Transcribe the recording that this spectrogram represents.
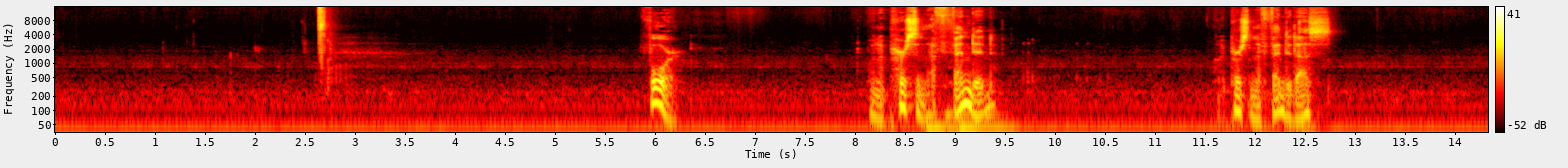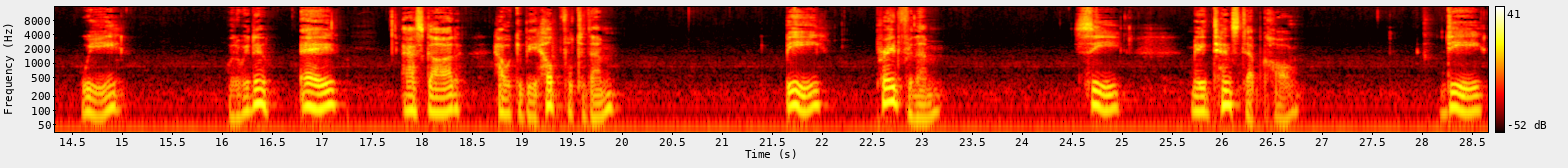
Four. When a person offended, when a person offended us, we, what do we do? A. Ask God how it could be helpful to them. B. Prayed for them. C. Made 10 step call. D.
